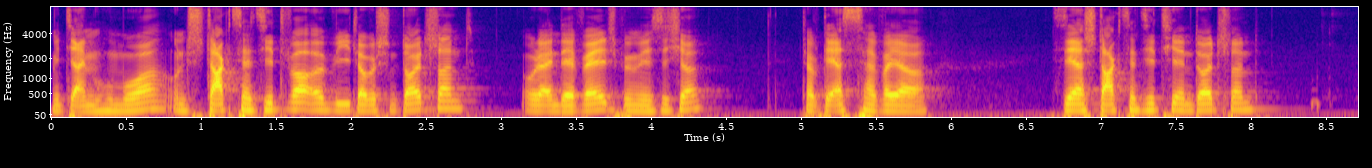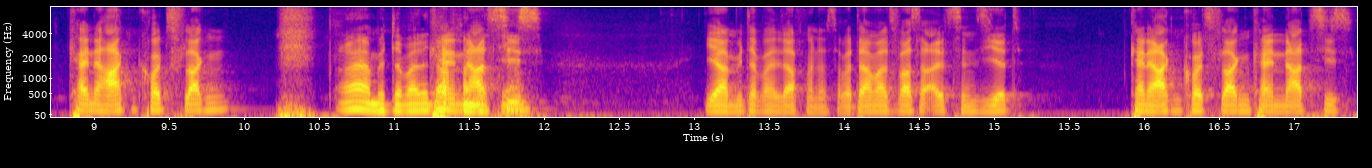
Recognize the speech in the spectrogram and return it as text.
mit einem Humor und stark zensiert war, wie glaube ich in Deutschland oder in der Welt, ich bin mir nicht sicher. Ich glaube, der erste Teil war ja sehr stark zensiert hier in Deutschland. Keine Hakenkreuzflaggen, Ah ja, mittlerweile darf keine man Nazis. Ja. mittlerweile darf man das, aber damals war es ja alles zensiert. Keine Hakenkreuzflaggen, keine Nazis.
